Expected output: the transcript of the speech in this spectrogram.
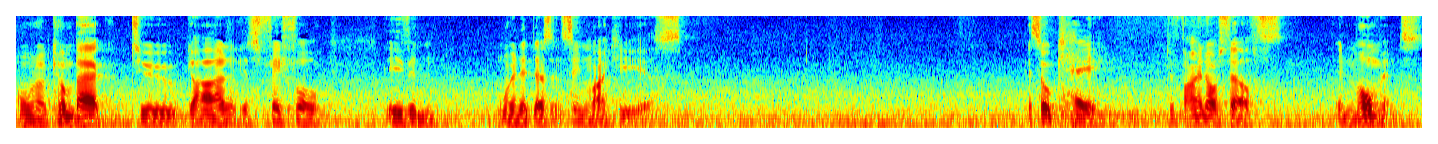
I want to come back to God is faithful even when it doesn't seem like he is. It's okay to find ourselves in moments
